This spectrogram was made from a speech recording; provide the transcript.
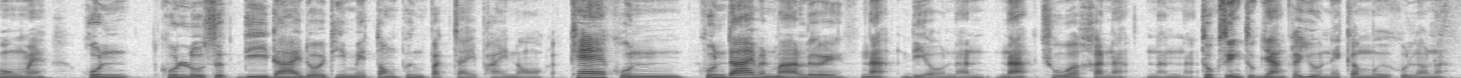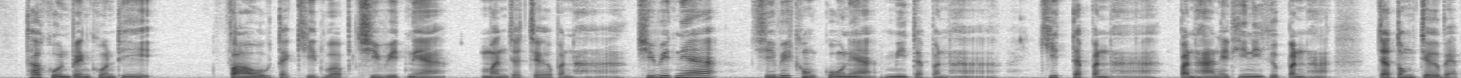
งงไหมคุณคุณรู้สึกดีได้โดยที่ไม่ต้องพึ่งปัจจัยภายนอก แค่คุณคุณได้มันมาเลยณเดี๋ยวนั้นณชั่วขณะนั้นนะทุกสิ่งทุกอย่างก็อยู่ในกำมือคุณแล้วนะ ถ้าคุณเป็นคนที่เฝ้าแต่คิดว่าชีวิตเนี้ยมันจะเจอปัญหา ชีวิตเนี้ยชีวิตของกูเนี่ยมีแต่ปัญหา คิดแต่ปัญหาปัญหาในที่นี้คือปัญหาจะต้องเจอแบบ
